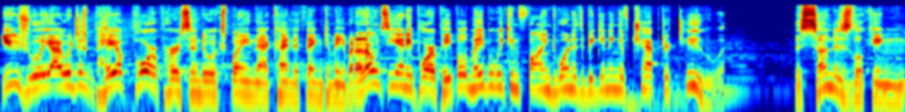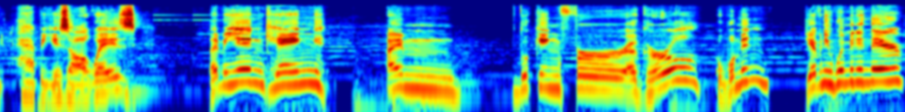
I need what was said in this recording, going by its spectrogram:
Usually I would just pay a poor person to explain that kind of thing to me, but I don't see any poor people. Maybe we can find one at the beginning of chapter 2. The sun is looking happy as always. Let me in, king. I'm looking for a girl? A woman? Do you have any women in there?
